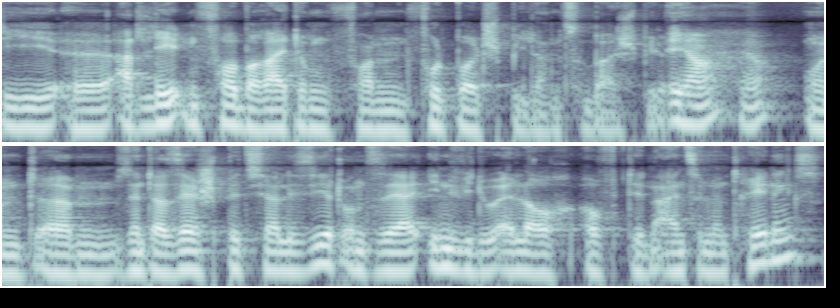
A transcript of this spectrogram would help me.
die äh, Athletenvorbereitung von Footballspielern zum Beispiel Ja, ja. und ähm, sind da sehr spezialisiert und sehr individuell auch auf den einzelnen Trainings.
